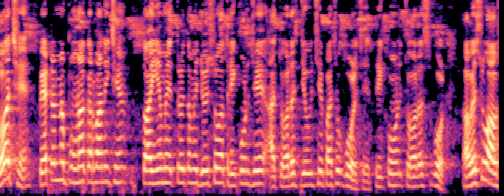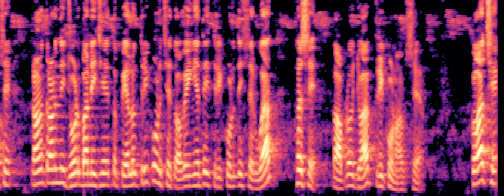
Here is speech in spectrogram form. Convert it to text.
બ છે, પેટર્નને પૂર્ણ કરવાની છે. તો અહીંયા મિત્રો તમે જોઈશો આ ત્રિકોણ છે, આ ચોરસ જેવું છે, પાછું ગોળ છે. ત્રિકોણ, ચોરસ, ગોળ. હવે શું આવશે? ત્રણ ત્રણની જોડ બની છે. તો પહેલું ત્રિકોણ છે. તો હવે અહીંયાથી ત્રિકોણથી શરૂઆત થશે, તો આપણો જવાબ ત્રિકોણ આવશે. ક છે,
